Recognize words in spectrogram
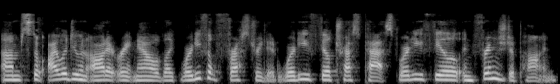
Um, so I would do an audit right now of like, where do you feel frustrated? Where do you feel trespassed? Where do you feel infringed upon?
